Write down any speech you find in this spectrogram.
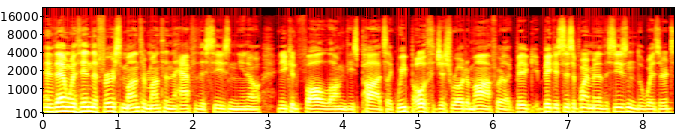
And then within the first month or month and a half of the season you know and you can fall along these pods like we both just wrote them off. We're like big biggest disappointment of the season the wizards.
